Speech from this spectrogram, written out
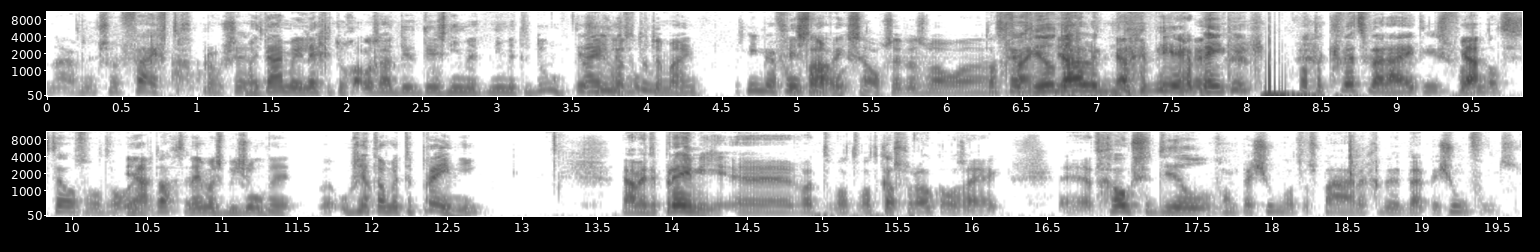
naar nog zo'n 50%. Ja. Maar daarmee leg je toch alles uit. Dit, dit is niet meer, niet meer te doen. niet meer Eigenlijk te op doen. termijn. Dat is niet meer vol Dit te snap ik zelfs. Hè. Dat is wel eh, Dat fijn. geeft heel Ja. duidelijk Ja. weer, denk ik, wat de kwetsbaarheid is van Ja. dat stelsel wat we ooit Ja, bedacht nee, maar is bijzonder. Hoe zit het dan met de premie? Nou, met de premie, eh, wat wat wat Casper ook al zei, eh, het grootste deel van pensioen wat we sparen gebeurt bij pensioenfondsen.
